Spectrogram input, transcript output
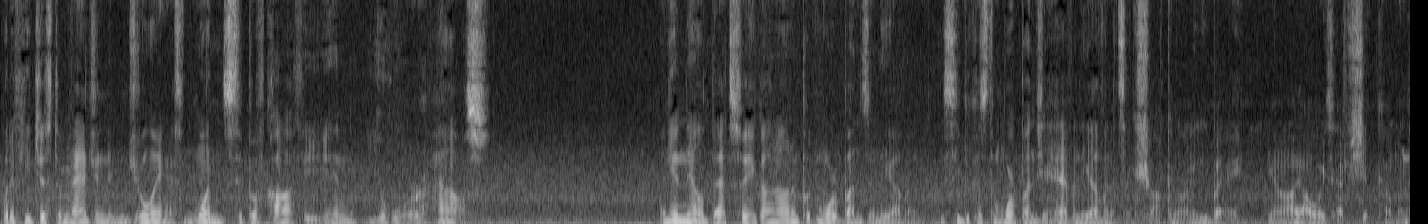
What if you just imagined enjoying one sip of coffee in your house? And you nailed that, so you got on and put more buns in the oven. You see, because the more buns you have in the oven, it's like shopping on eBay. You know, I always have shit coming.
